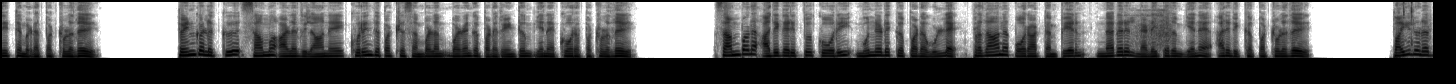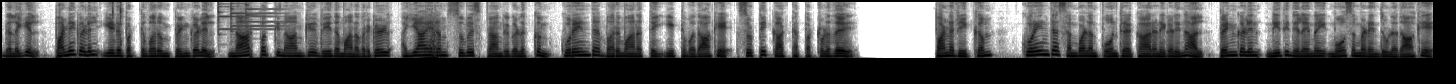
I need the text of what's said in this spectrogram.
திட்டமிடப்பட்டுள்ளது. பெண்களுக்கு சம அளவிலான குறைந்தபட்ச சம்பளம் வழங்கப்பட வேண்டும் என கோரப்பட்டுள்ளது. சம்பள அதிகரிப்பு கோரி முன்னெடுக்கப்பட உள்ள பிரதான போராட்டம் பேர் நகரில் நடைபெறும் என அறிவிக்கப்பட்டுள்ளது. பயிலுனர் நிலையில் பணிகளில் ஈடுபட்டு வரும் பெண்களில் நாற்பத்தி நான்கு வீதமானவர்கள் ஐயாயிரம் சுவிஸ் பிராங்குகளுக்கும் குறைந்த வருமானத்தை ஈட்டுவதாக சுட்டிக்காட்டப்பட்டுள்ளது. பணவீக்கம் குறைந்த சம்பளம் போன்ற காரணிகளினால் பெண்களின் நிதி நிலைமை மோசமடைந்துள்ளதாக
